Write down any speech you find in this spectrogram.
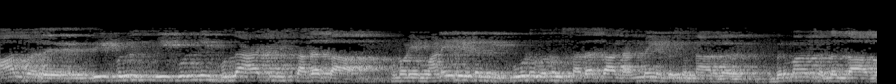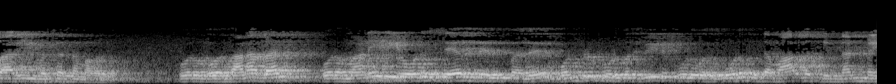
வாழ்வது தீ புல் தீ புல்லி புல்லாட்டின் சதக்கா உன்னுடைய மனைவியிடம் நீ கூடுவதும் சதக்கா நன்மை என்று சொன்னார்கள். பெருமான் சொல்லல்லாஹு அலி வசல்லம் அவர்கள். ஒரு ஒரு கணவன் ஒரு மனைவியோடு சேர்ந்து இருப்பது ஒன்று கூடுவது வீடு கூடுவது கூடும் இந்த மார்க்கத்தின் நன்மை.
